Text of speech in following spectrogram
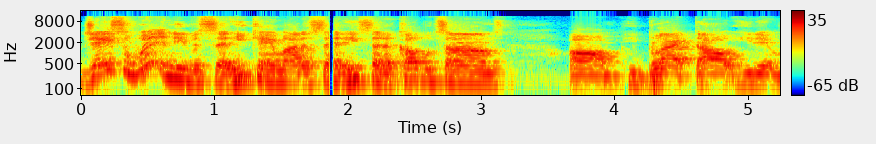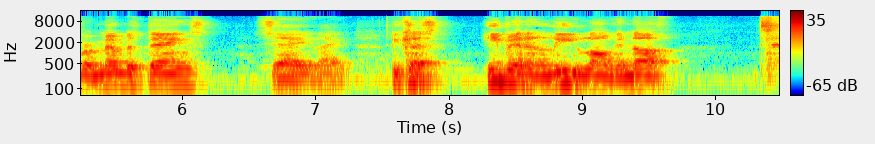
Jason Witten even said he came out and said he said a couple times um, he blacked out. He didn't remember things. Say like because he been in the league long enough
